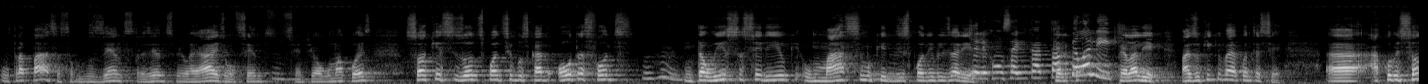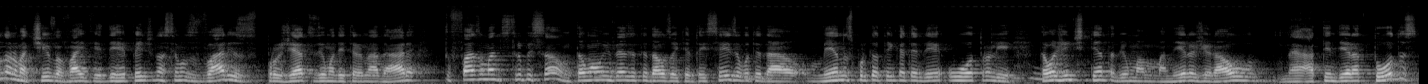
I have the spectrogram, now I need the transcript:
ultrapassam, são 200, 300 mil reais ou 100, uhum. 100 e alguma coisa. Só que esses outros podem ser buscados outras fontes. Uhum. Então isso seria o, que, o máximo que uhum. disponibilizaria. Que ele consegue captar ele, pela LIC. Pela LIC. Mas o que, que vai acontecer? A comissão normativa vai ver, de repente nós temos vários projetos de uma determinada área, tu faz uma distribuição. Então, ao invés de eu te dar os 86, eu vou te dar menos porque eu tenho que atender o outro ali. Então, a gente tenta, de uma maneira geral, né, atender a todos.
